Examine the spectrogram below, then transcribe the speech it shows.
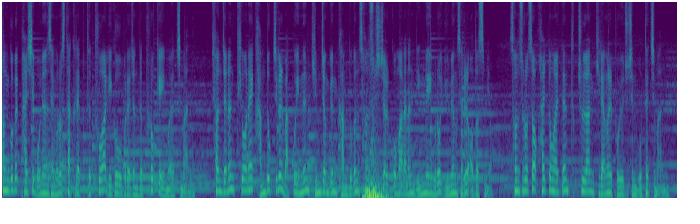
1985년생으로 스타크래프트 2와 리그 오브 레전드 프로게이머였지만 현재는 T1의 감독직을 맡고 있는 김정균 감독은 선수 시절 꼬마라는 닉네임으로 유명세를 얻었으며 선수로서 활동할 땐 특출난 기량을 보여주진 못했지만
